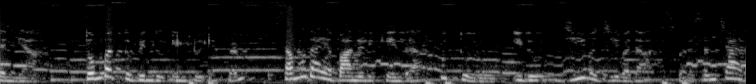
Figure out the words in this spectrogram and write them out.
ಪಾಂಚಜನ್ಯ ತೊಂಬತ್ತು ಬಿಂದು ಎಂಟು ಎಫ್ಎಂ ಸಮುದಾಯ ಬಾನುಲಿ ಕೇಂದ್ರ ಪುತ್ತೂರು. ಇದು ಜೀವ ಜೀವದ ಸ್ವರ ಸಂಚಾರ.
